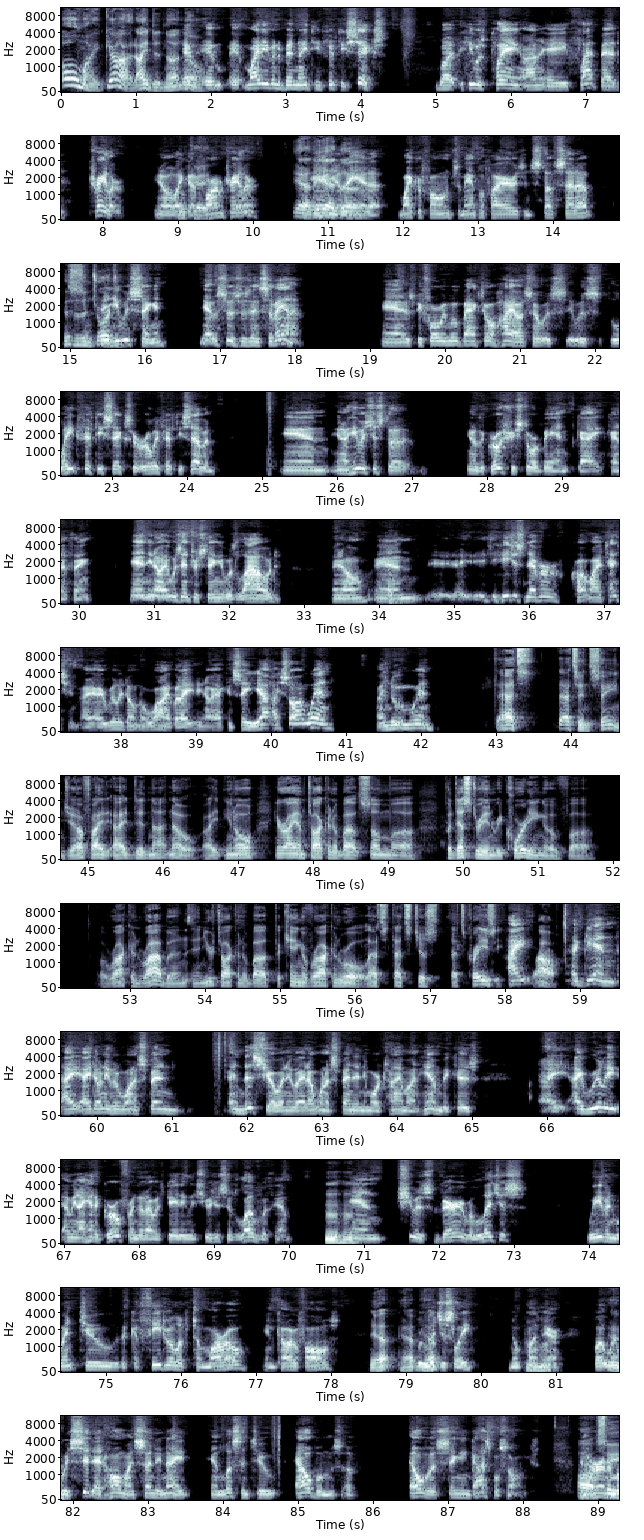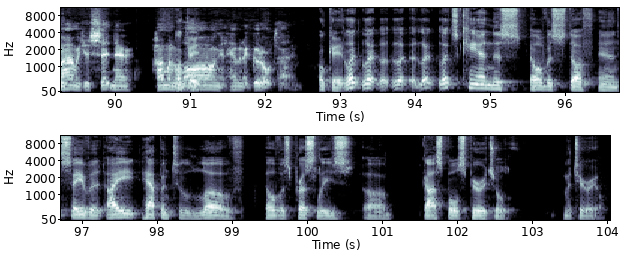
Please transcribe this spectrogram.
Oh my God, I did not know. It, it, it might even have been 1956 but he was playing on a flatbed trailer, you know, like okay. a farm trailer. Yeah, they and, had you know, uh, they had a microphone, some amplifiers, and stuff set up. This is in Georgia. he was singing. Yeah, it was, this was in Savannah, and it was before we moved back to Ohio. So it was it was late '56 or early '57, and you know he was just a you know the grocery store band guy kind of thing, and you know it was interesting. It was loud you know, and he just never caught my attention. I, I, really don't know why, but I, you know, I can say, yeah, I saw him win. I knew him win. That's that's insane, Jeff. I I did not know. I you know here I am talking about some uh, pedestrian recording of uh, a Rockin' Robin, and you're talking about the king of rock and roll. That's that's just that's crazy. I wow. Again, I I don't even want to spend in this show anyway, I don't want to spend any more time on him because I I really I mean I had a girlfriend that I was dating that she was just in love with him. Mm-hmm. And she was very religious. We even went to the Cathedral of Tomorrow in Cuyahoga Falls. Yeah, yeah. Religiously, yep. no pun mm-hmm. there. But we yeah. would sit at home on Sunday night and listen to albums of Elvis singing gospel songs. And oh, her and her mom was just sitting there humming okay. along and having a good old time. Okay, let, let, let, let, let's can this Elvis stuff and save it. I happen to love Elvis Presley's uh, gospel spiritual material.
